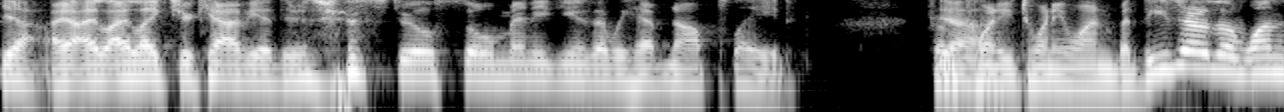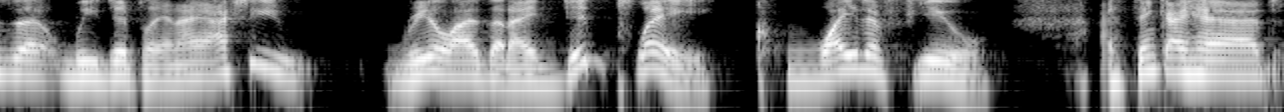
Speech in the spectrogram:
yeah I, I, I liked your caveat. There's just still so many games that we have not played from Yeah. 2021, but these are the ones that we did play. And I actually realized that I did play quite a few. I think I had,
